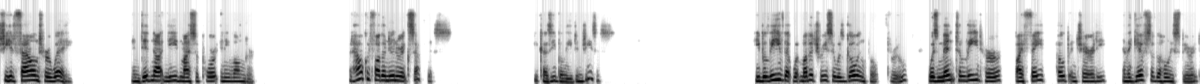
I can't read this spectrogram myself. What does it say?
she had found her way and did not need my support any longer. But how could Father Neuner accept this? Because he believed in Jesus. He believed that what Mother Teresa was going through was meant to lead her by faith, hope, and charity and the gifts of the Holy Spirit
